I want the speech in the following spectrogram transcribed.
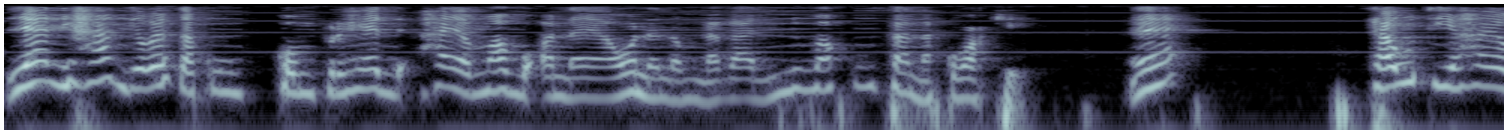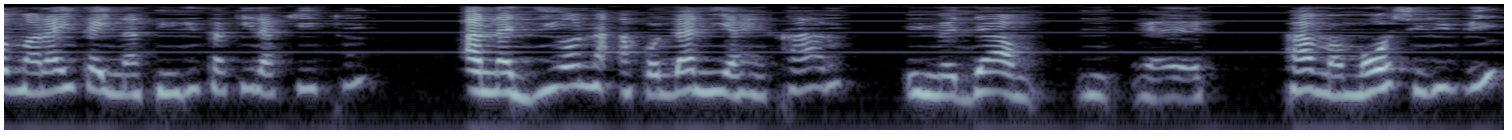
Yaani hangeweza kucomprehend haya mambo anayaona namna gani. Ni makuu sana kwake. Eh? sauti ya hayo malaika inatingisa kila kitu. Anajiona ako ndani ya hekalu imejaa eh, kama moshi hivi.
